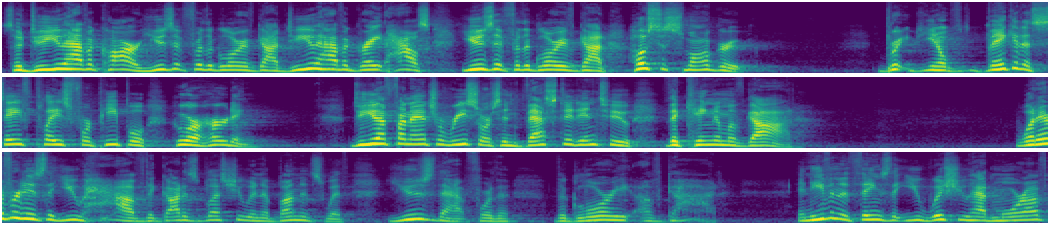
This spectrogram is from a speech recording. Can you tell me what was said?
So, do you have a car? Use it for the glory of God. Do you have a great house? Use it for the glory of God. Host a small group. You know, make it a safe place for people who are hurting. Do you have financial resource invested into the kingdom of God? Whatever it is that you have that God has blessed you in abundance with, use that for the, the glory of God. And even the things that you wish you had more of,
